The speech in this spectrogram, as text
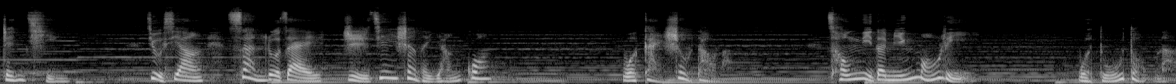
真情，就像散落在指尖上的阳光，我感受到了。从你的明眸里，我读懂了，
